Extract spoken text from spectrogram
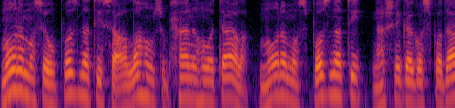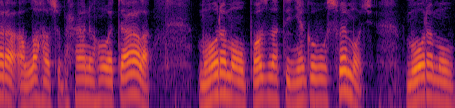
moramo se upoznati sa Allahom subhanahu wa ta'ala. Moramo spoznati našega gospodara Allaha subhanahu wa ta'ala. Moramo upoznati njegovu svemoć. Moramo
